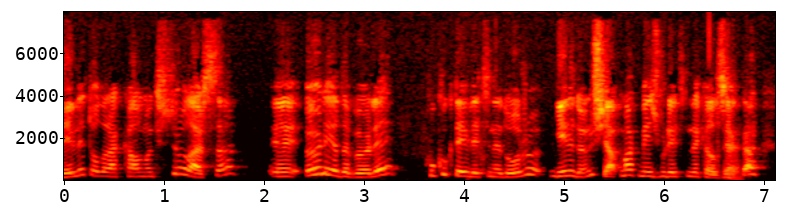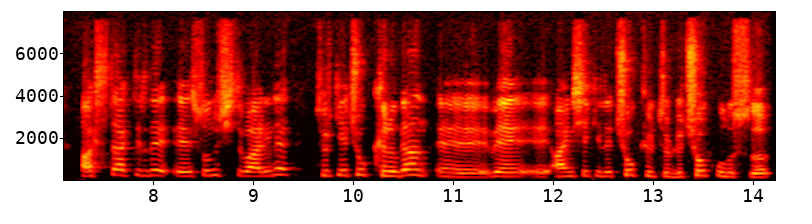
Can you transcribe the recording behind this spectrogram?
devlet olarak kalmak istiyorlarsa e, öyle ya da böyle hukuk devletine doğru geri dönüş yapmak mecburiyetinde kalacaklar. Evet. Aksi takdirde e, sonuç itibariyle Türkiye çok kırılgan e, ve e, aynı şekilde çok kültürlü, çok uluslu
